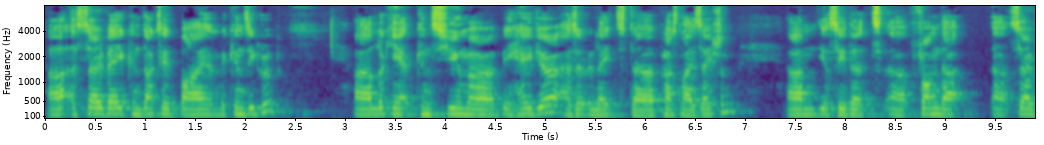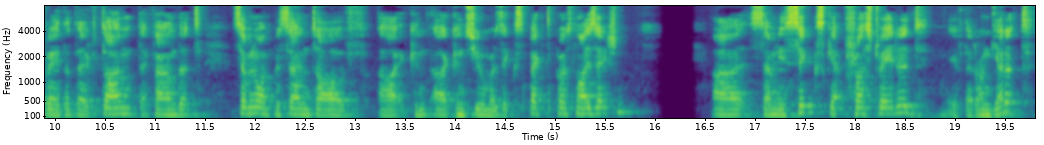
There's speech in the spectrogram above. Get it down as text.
uh, a survey conducted by McKinsey Group, uh, looking at consumer behavior as it relates to personalization. Um, you'll see that uh, from that uh, survey that they've done, they found that 71% of uh, con uh, consumers expect personalization. Uh, 76 get frustrated if they don't get it.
